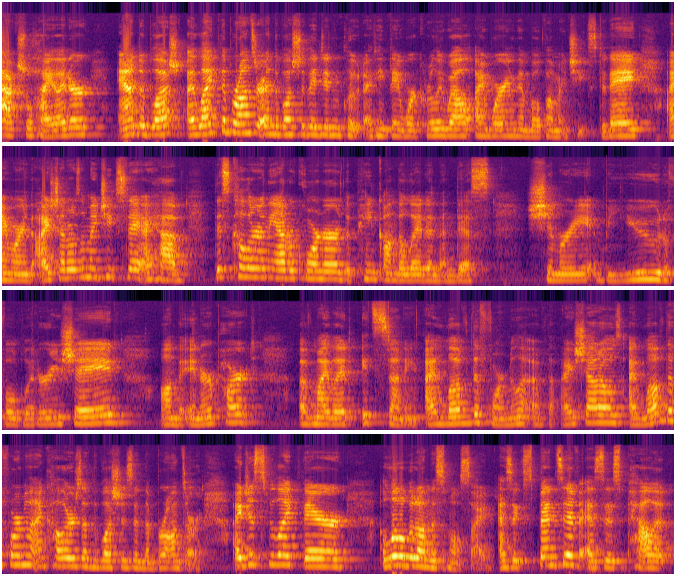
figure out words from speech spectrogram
actual highlighter, and a blush. I like the bronzer and the blush that they did include. I think they work really well. I'm wearing them both on my cheeks today. I'm wearing the eyeshadows on my cheeks today. I have this color in the outer corner, the pink on the lid, and then this shimmery, beautiful glittery shade on the inner part of my lid. It's stunning. I love the formula of the eyeshadows. I love the formula and colors of the blushes and the bronzer. I just feel like they're a little bit on the small side. As expensive as this palette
